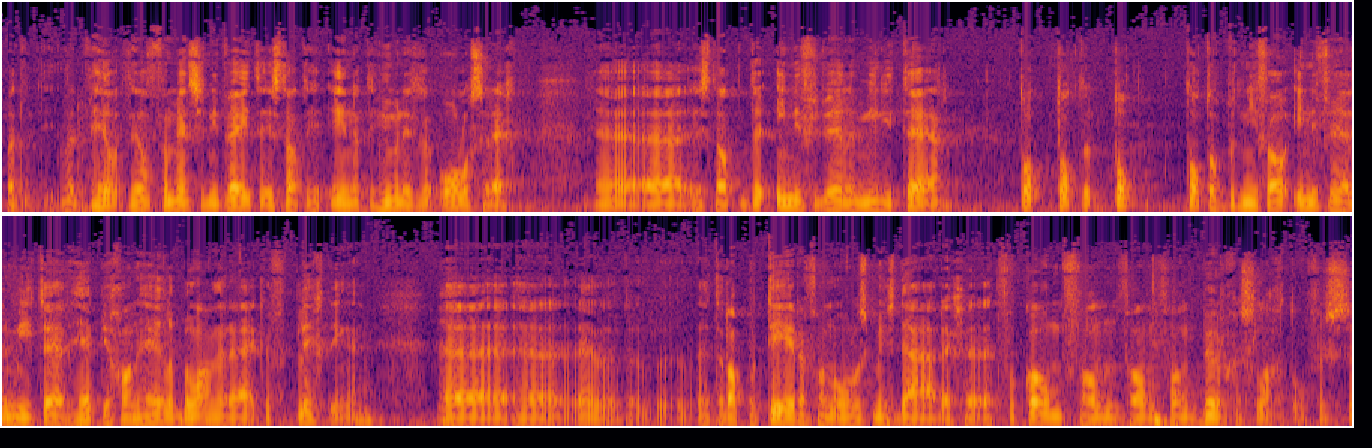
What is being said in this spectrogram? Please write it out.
wat, wat heel, heel veel mensen niet weten is dat in het humanitair oorlogsrecht eh, is dat de individuele militair tot, tot, tot, tot op het niveau individuele militair heb je gewoon hele belangrijke verplichtingen. Eh, eh, het rapporteren van oorlogsmisdadigen, het voorkomen van, van, van burgerslachtoffers,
